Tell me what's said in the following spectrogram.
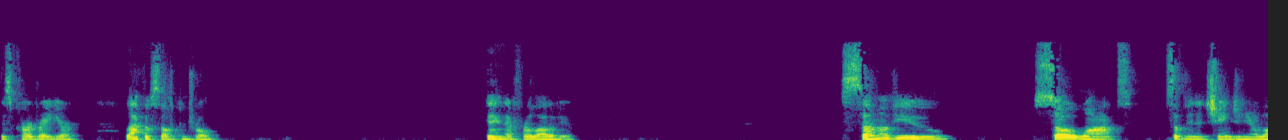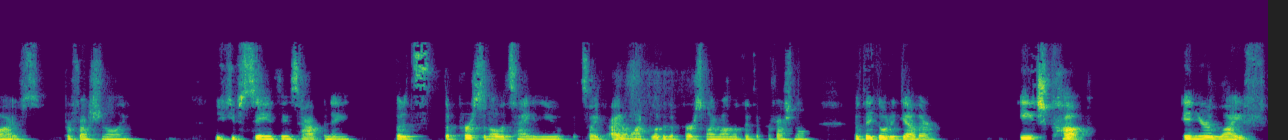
this card right here lack of self control. Getting that for a lot of you. Some of you so want something to change in your lives professionally. You keep seeing things happening, but it's the personal that's hanging you. It's like, I don't want to look at the personal, I want to look at the professional, but they go together. Each cup in your life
